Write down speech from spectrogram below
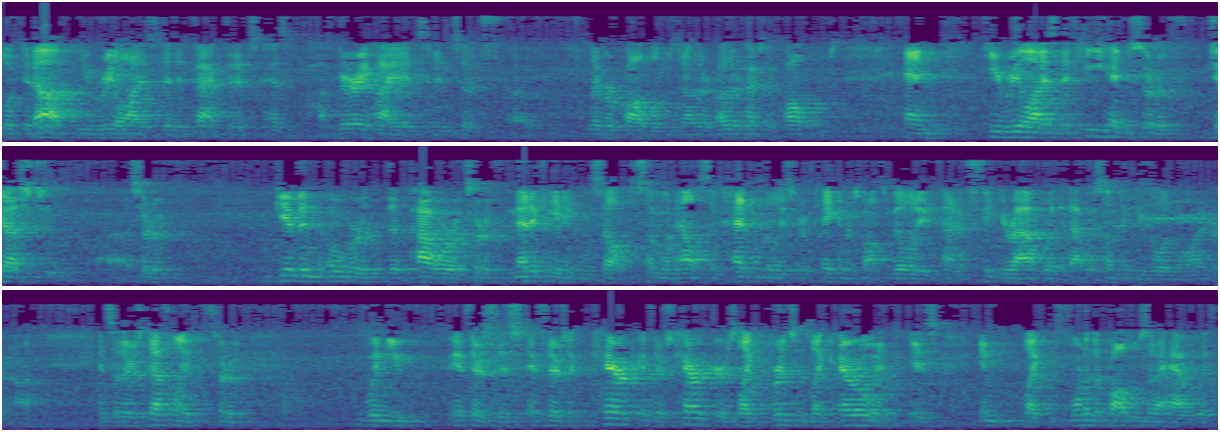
looked it up, he realized that in fact that it has very high incidence of uh, liver problems and other other types of problems. And he realized that he had sort of just uh, sort of given over the power of sort of medicating himself to someone else and hadn't really sort of taken responsibility to kind of figure out whether that was something he really wanted or not. And so there's definitely sort of when you if there's this if there's a character if there's characters like for instance like Erowid is in like one of the problems that I have with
